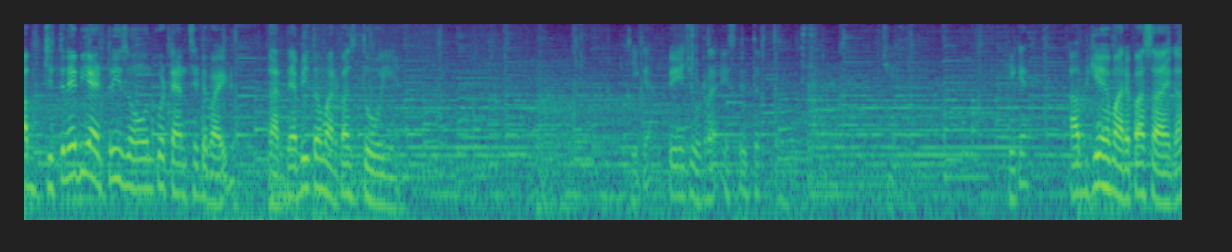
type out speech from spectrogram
अब जितने भी एंट्रीज हों, उनको टेन से डिवाइड करते दें अभी तो हमारे पास दो ही हैं। ठीक है? पेज उड़ रहा है इसके इधर। ठीक है? अब ये हमारे पास आएगा।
